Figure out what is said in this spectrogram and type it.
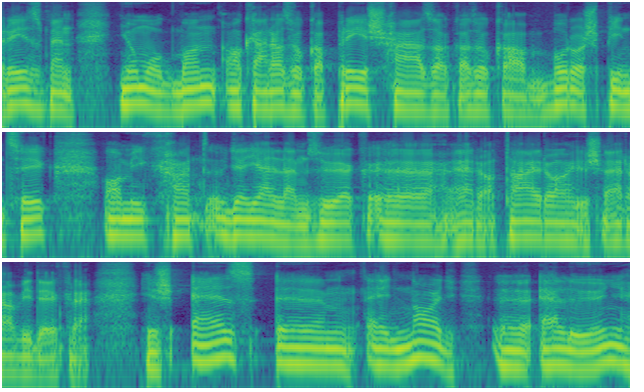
részben, nyomokban, akár akár azok a présházak, azok a boros pincék, amik hát ugye jellemzőek erre a tájra és erre a vidékre. És ez egy nagy előny,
